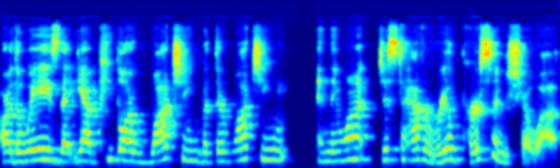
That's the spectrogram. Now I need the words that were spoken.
are the ways that yeah, people are watching, but they're watching and they want just to have a real person show up.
